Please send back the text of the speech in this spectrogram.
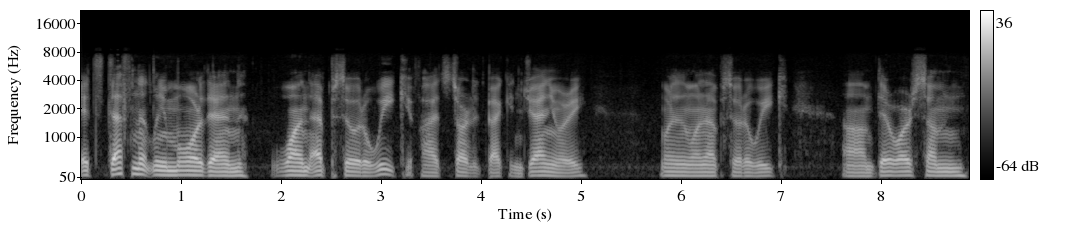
It's definitely more than one episode a week if I had started back in January. More than one episode a week. Um, there were some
